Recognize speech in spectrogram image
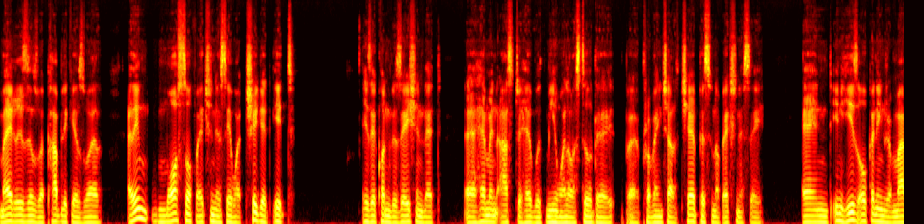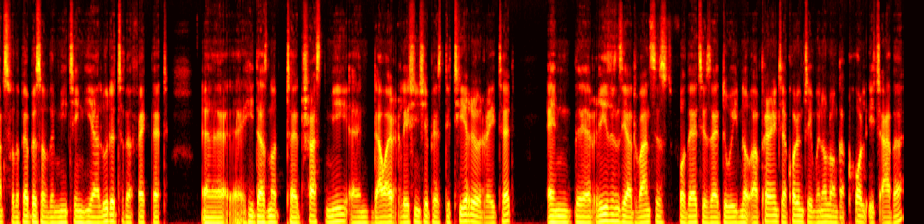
My reasons were public as well. I think most of Action SA, what triggered it, is a conversation that uh, Herman asked to have with me while I was still the provincial chairperson of Action SA. And in his opening remarks for the purpose of the meeting, he alluded to the fact that uh, he does not uh, trust me, and our relationship has deteriorated. And the reasons he advances for that is that we know, apparently, according to him, we no longer call each other,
